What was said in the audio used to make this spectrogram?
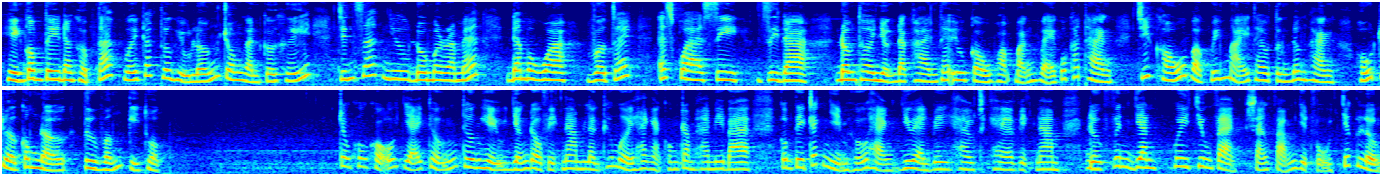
Hiện công ty đang hợp tác với các thương hiệu lớn trong ngành cơ khí, chính xác như Domeramet, Damawa, Vertex, Esquire, Zida, đồng thời nhận đặt hàng theo yêu cầu hoặc bản vẽ của khách hàng, chiết khấu và khuyến mãi theo từng đơn hàng, hỗ trợ công nợ, tư vấn kỹ thuật. Trong khuôn khổ giải thưởng thương hiệu dẫn đầu Việt Nam lần thứ 10 2023, công ty trách nhiệm hữu hạn UNB Healthcare Việt Nam được vinh danh huy chương vàng sản phẩm dịch vụ chất lượng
